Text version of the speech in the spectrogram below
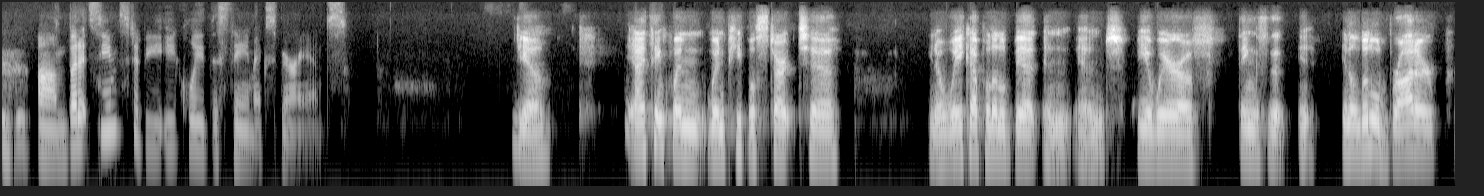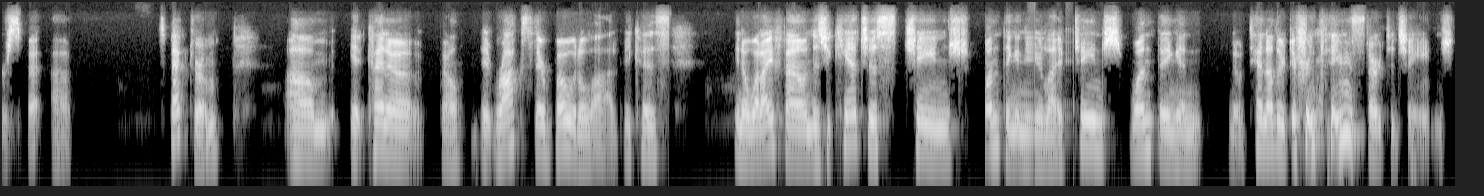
mm-hmm. um, but it seems to be equally the same experience. Yeah. yeah, I think when when people start to, you know, wake up a little bit and and be aware of things that in, in a little broader perspective uh, spectrum, um, it kind of well, it rocks their boat a lot because you know what i found is you can't just change one thing in your life change one thing and you know 10 other different things start to change.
